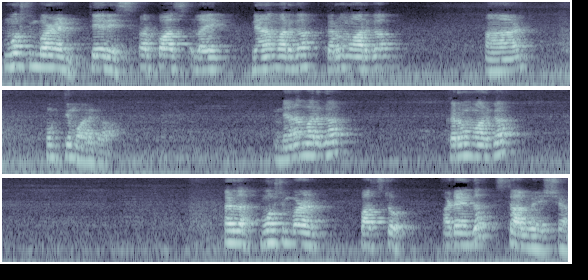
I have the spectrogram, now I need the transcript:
most important theories or paths like Jnana Marga, Karma Marga, and Mukti Marga. Jnana Marga, Karma Marga are the most important paths to attain the salvation.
